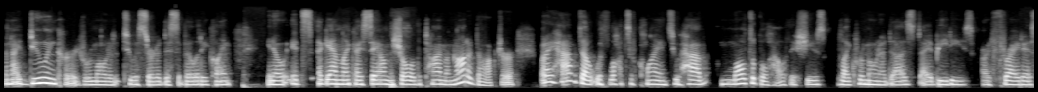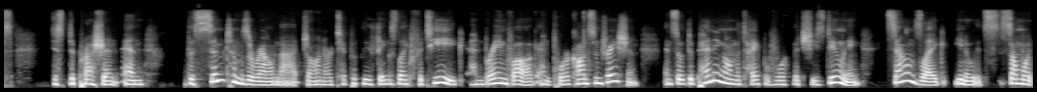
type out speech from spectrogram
then I do encourage Ramona to assert a disability claim you know it's again like i say on the show all the time i'm not a doctor but i have dealt with lots of clients who have multiple health issues like ramona does diabetes arthritis just depression. And the symptoms around that john are typically things like fatigue and brain fog and poor concentration. And so depending on the type of work that she's doing sounds like you know it's somewhat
